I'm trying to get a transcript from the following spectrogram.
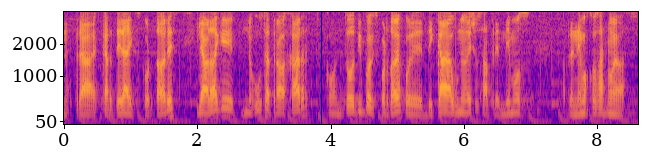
nuestra cartera de exportadores. Y la verdad que nos gusta trabajar con todo tipo de exportadores porque de cada uno de ellos aprendemos, aprendemos cosas nuevas.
